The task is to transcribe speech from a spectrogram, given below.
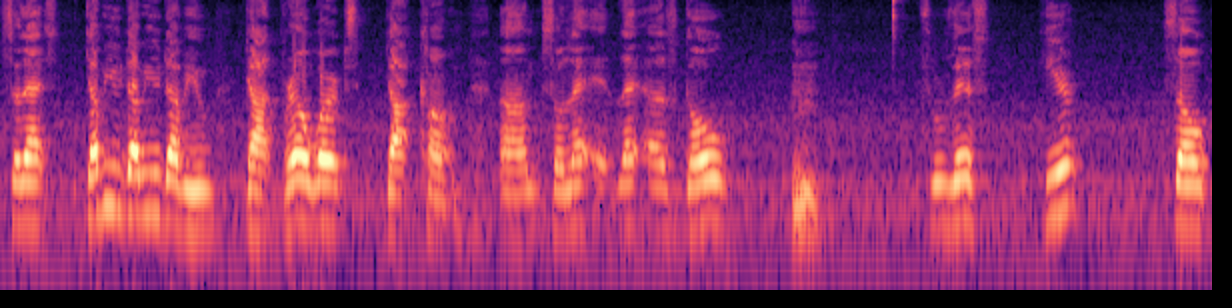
so that's www.brailleworks.com. Um, so let let us go through this here. So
